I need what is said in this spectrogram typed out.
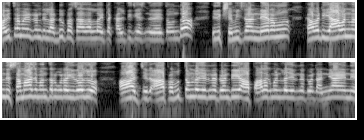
పవిత్రమైనటువంటి లడ్డు ప్రసాదాల్లో ఇట్లా కల్తీ చేసింది ఏదైతే ఉందో ఇది క్షమించడానికి నేరము. కాబట్టి యావన్ మంది సమాజం అంతా కూడా ఈరోజు ఆ ఆ ప్రభుత్వంలో జరిగినటువంటి ఆ పాలక మండలిలో జరిగినటువంటి అన్యాయాన్ని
